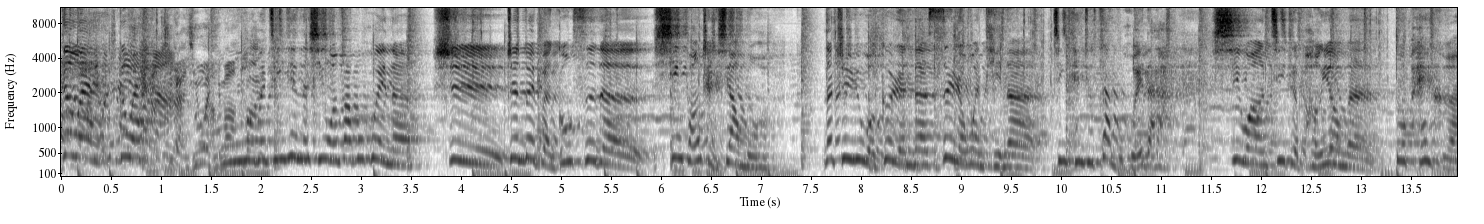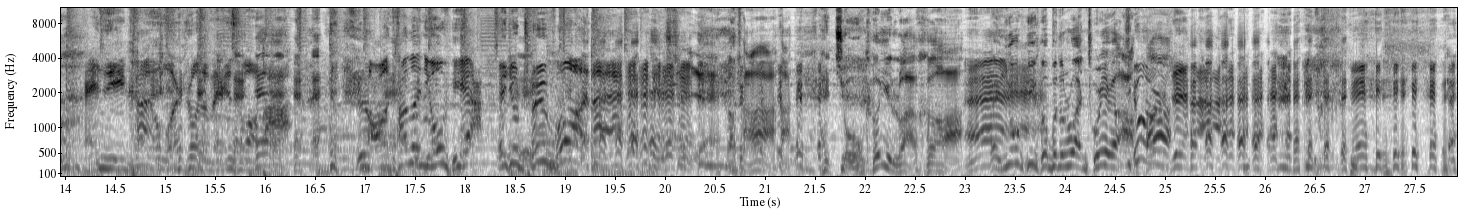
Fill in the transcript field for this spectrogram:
各位，各位，是感情问题吗？我们今天的新闻发布会呢，是针对本公司的新房产项目。那至于我个人的私人问题呢，今天就暂不回答。希望记者朋友们多配合。哎，你看我说的没错吧？老唐的牛皮啊，就吹破了。是，老唐啊，酒可以乱喝，哎，牛皮可不能乱吹啊。就是。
